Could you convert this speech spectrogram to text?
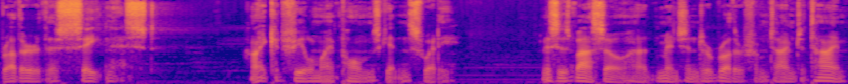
brother, the Satanist? I could feel my palms getting sweaty. Mrs. Basso had mentioned her brother from time to time.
